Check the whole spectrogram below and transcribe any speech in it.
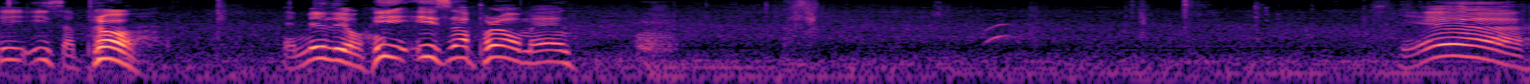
He is a pro. Emilio, he is a pro, man. Yeah.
